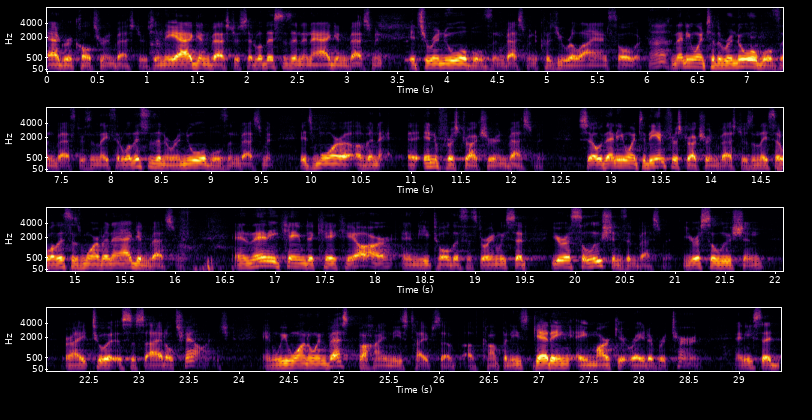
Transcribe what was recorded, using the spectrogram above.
agriculture investors. And the ag investor said, well, this isn't an ag investment, it's a renewables investment because you rely on solar. Ah. And then he went to the renewables investors and they said, well, this isn't a renewables investment, it's more of an uh, infrastructure investment. So then he went to the infrastructure investors and they said, well, this is more of an ag investment. And then he came to KKR and he told us a story and we said, you're a solutions investment. You're a solution, right, to a societal challenge. And we want to invest behind these types of, of companies, getting a market rate of return. And he said,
